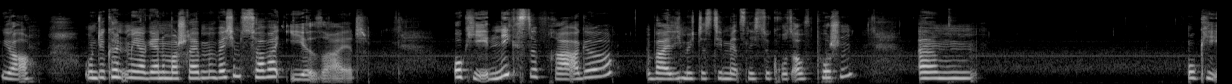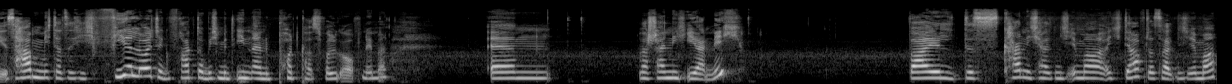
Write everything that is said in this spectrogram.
ja. Und ihr könnt mir ja gerne mal schreiben, in welchem Server ihr seid. Okay, nächste Frage, weil ich möchte das Thema jetzt nicht so groß aufpushen. Ähm, Okay, es haben mich tatsächlich vier Leute gefragt, ob ich mit ihnen eine Podcast-Folge aufnehme. Ähm, wahrscheinlich eher nicht. Weil das kann ich halt nicht immer, ich darf das halt nicht immer.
